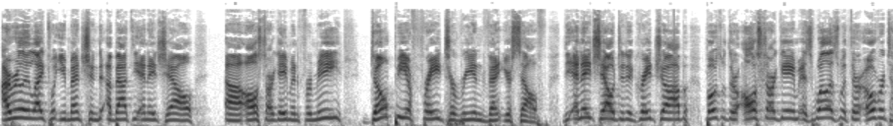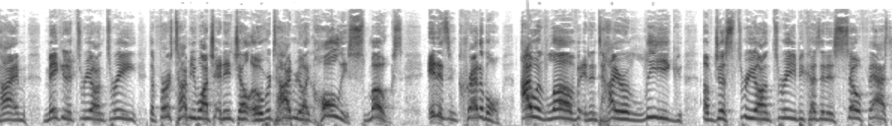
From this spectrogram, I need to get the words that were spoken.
I really liked what you mentioned about the NHL uh, All Star game. And for me, don't be afraid to reinvent yourself. The NHL did a great job both with their All Star game as well as with their overtime, making it three on three. The first time you watch NHL overtime, you're like, holy smokes, it is incredible. I would love an entire league of just three on three because it is so fast.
